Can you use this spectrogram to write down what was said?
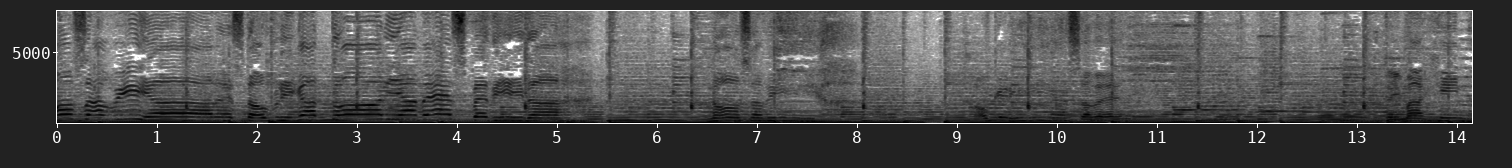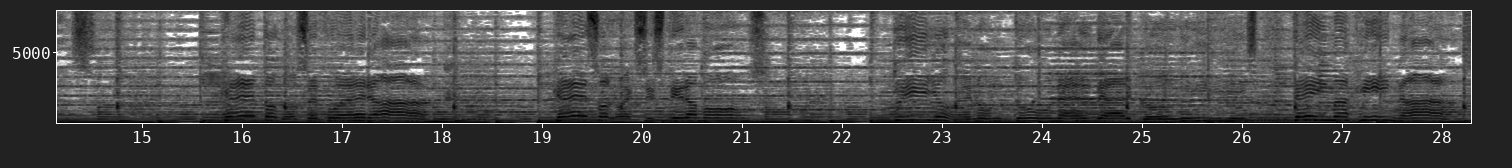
No sabía de esta obligatoria despedida. No sabía, no quería saber. ¿Te imaginas que todos se fueran? Que solo existiéramos tú y yo en un túnel de arco iris. ¿Te imaginas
